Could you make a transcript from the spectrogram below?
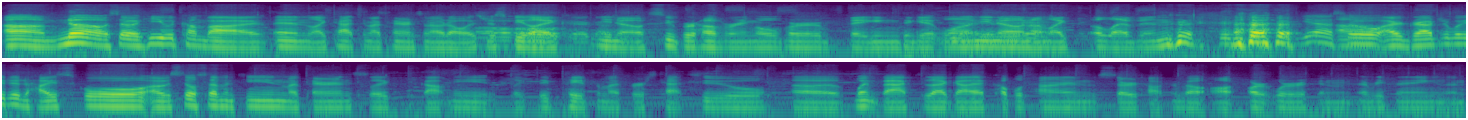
Um, no, so he would come by and like tattoo my parents, and I would always just Oh, be oh, like, okay, I got you you. know, super hovering over, begging to get one, Yeah, you yeah, know, and yeah. I'm like 11. yeah, so I graduated high school. I was still 17. My parents like got me like they paid for my first tattoo. Uh, went back to that guy a couple times, started talking about artwork and everything, and then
